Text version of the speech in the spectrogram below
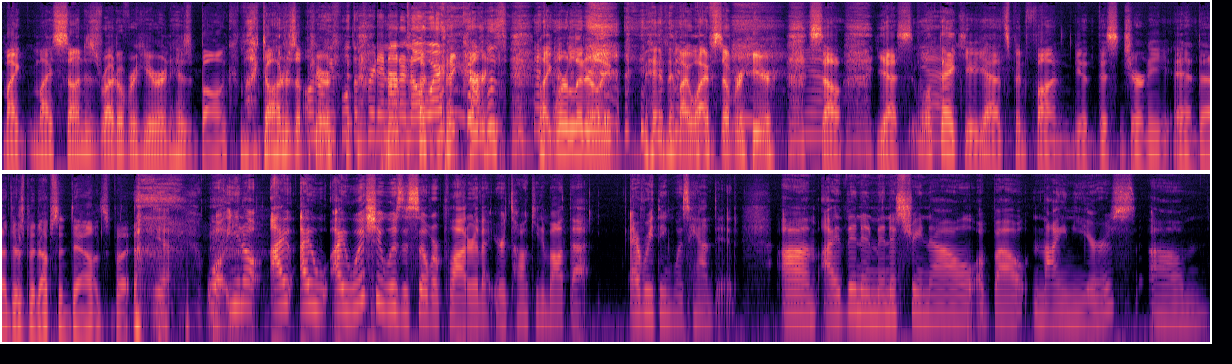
my my son is right over here in his bunk. My daughter's up Oh, no, here. he pulled the curtain out of nowhere. The curtain, like we're literally, and then my over here. So yes, well, thank you. Yeah, it's been fun. Yeah, this journey, and uh, there's been ups and downs, but yeah. well, you know, I, I I wish it was the silver platter that you're talking about that everything was handed. Um, I've been in ministry now about nine years. Um,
